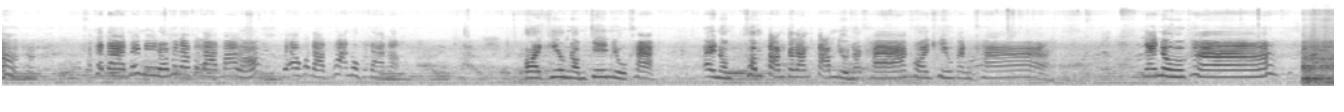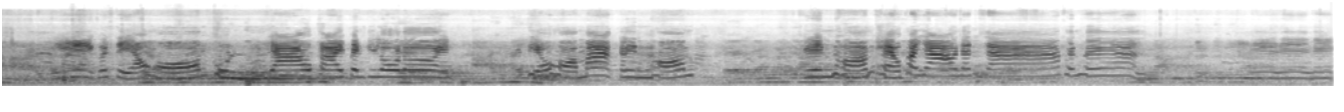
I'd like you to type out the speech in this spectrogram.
ออกระดาษไม่มีเหรอ ไม่ได้เอากระดาษมาเหรอ ไปเอากระดาษผ้าหนุกระดาษอะคอยคิวขนมจีนอยู่ค่ะ ไอ้หนมส้มตำกำลังตำอยู่นะคะ คอยคิวกันค่ะยายหนูค่ะนี่ก๋ วยเตี๋ยวหอมกลุ่นยาวไกลเป็นกิโลเลยก๋วยเตี๋ยวหอมมากกลิ่นหอม กลิ่นหอมแถวก็ยาวนะจ๊ะเพื่อนๆนี่นี่นี่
